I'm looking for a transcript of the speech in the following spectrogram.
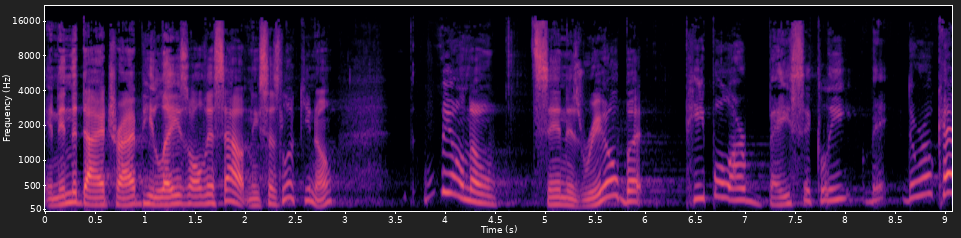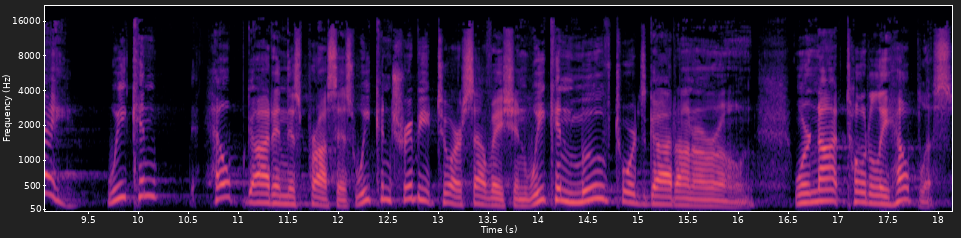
And in the diatribe, he lays all this out. And he says, Look, you know, we all know sin is real, but people are basically, they're okay. We can help God in this process. We contribute to our salvation. We can move towards God on our own. We're not totally helpless.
